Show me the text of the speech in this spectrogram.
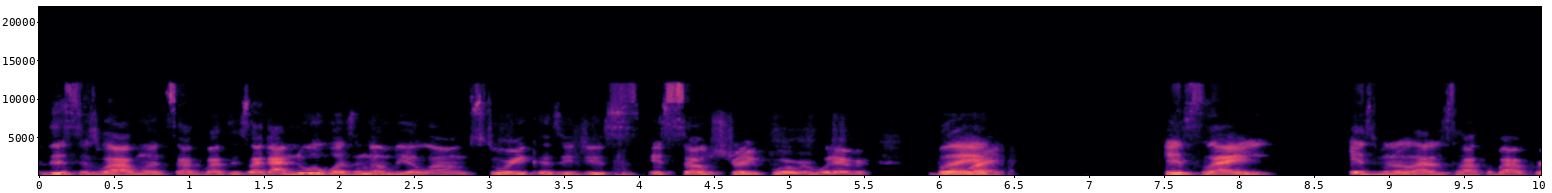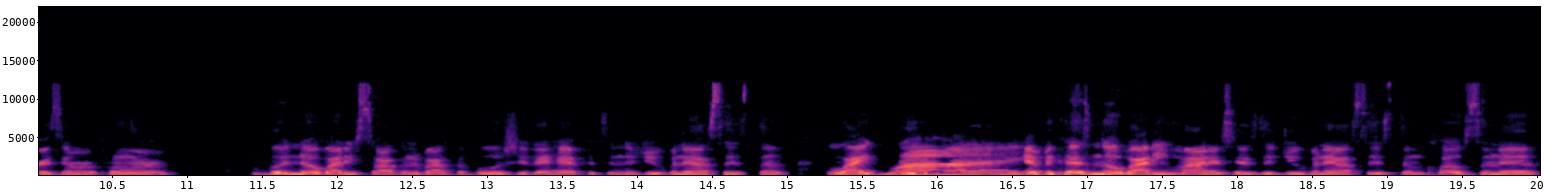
this is why I want to talk about this. Like I knew it wasn't gonna be a long story because it just it's so straightforward, whatever. But right it's like it's been a lot of talk about prison reform, but nobody's talking about the bullshit that happens in the juvenile system. Like right. This. And because nobody monitors the juvenile system close enough,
